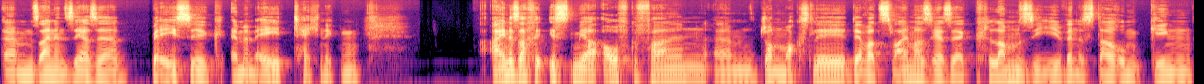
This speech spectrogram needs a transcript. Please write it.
ähm, seinen sehr, sehr basic MMA-Techniken. Eine Sache ist mir aufgefallen, ähm, John Moxley, der war zweimal sehr, sehr clumsy, wenn es darum ging,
